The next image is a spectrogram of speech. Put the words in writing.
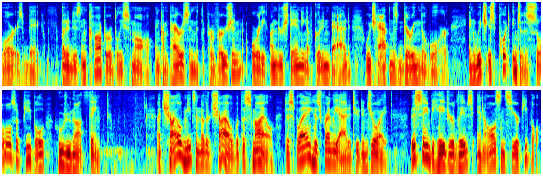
war is big, but it is incomparably small in comparison with the perversion or the understanding of good and bad which happens during the war, and which is put into the souls of people who do not think. A child meets another child with a smile, displaying his friendly attitude and joy. This same behavior lives in all sincere people.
